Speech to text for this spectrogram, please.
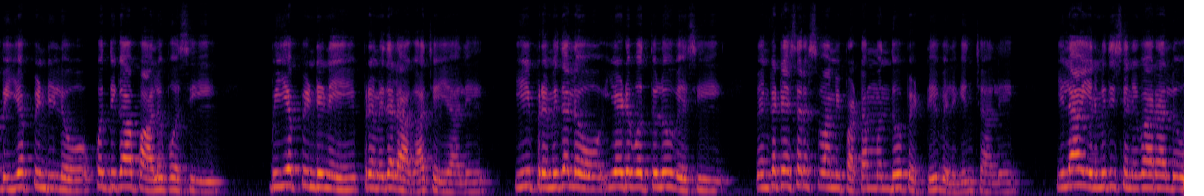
బియ్యపిండిలో కొద్దిగా పాలు పోసి బియ్యపిండిని ప్రమిదలాగా చేయాలి. ఈ ప్రమిదలో ఏడు ఒత్తులు వేసి వెంకటేశ్వర స్వామి పటం ముందు పెట్టి వెలిగించాలి. ఇలా ఎనిమిది శనివారాలు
